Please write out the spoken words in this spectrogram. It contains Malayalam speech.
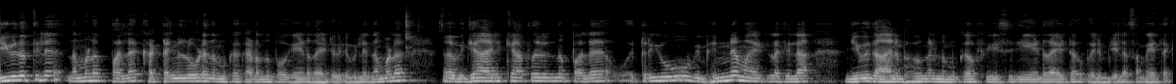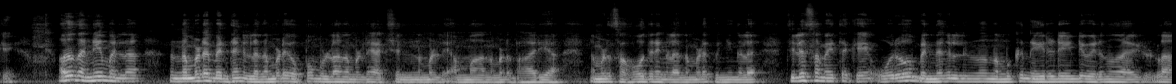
ജീവിതത്തിൽ നമ്മൾ പല ഘട്ടങ്ങളിലൂടെ നമുക്ക് കടന്നു പോകേണ്ടതായിട്ട് വരും ഇല്ലേ? നമ്മൾ വിചാരിക്കാത്തതിൽ നിന്ന് പല എത്രയോ വിഭിന്നമായിട്ടുള്ള ചില ജീവിതാനുഭവങ്ങൾ നമുക്ക് ഫേസ് ചെയ്യേണ്ടതായിട്ട് വരും ചില സമയത്തൊക്കെ. അത് തന്നെയുമല്ല നമ്മുടെ ബന്ധങ്ങളിൽ നമ്മുടെ ഒപ്പമുള്ള നമ്മളുടെ അച്ഛൻ നമ്മളുടെ അമ്മ നമ്മുടെ ഭാര്യ നമ്മുടെ സഹോദരങ്ങൾ നമ്മുടെ കുഞ്ഞുങ്ങൾ ചില സമയത്തൊക്കെ ഓരോ ബന്ധങ്ങളിൽ നിന്നും നമുക്ക് നേരിടേണ്ടി വരുന്നതായിട്ടുള്ള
